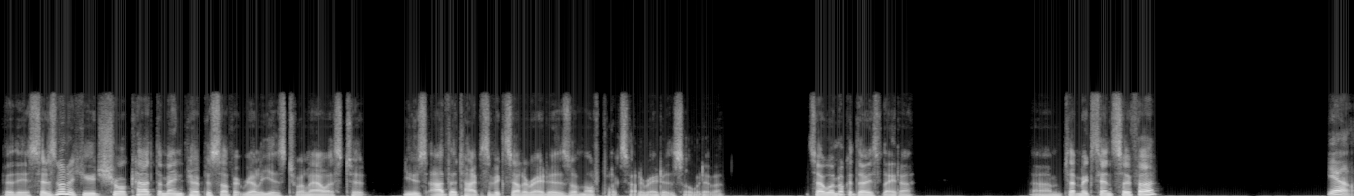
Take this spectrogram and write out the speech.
for this. And it's not a huge shortcut. The main purpose of it really is to allow us to use other types of accelerators or multiple accelerators or whatever. So we'll look at those later. Um, does that make sense so far? Yeah.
